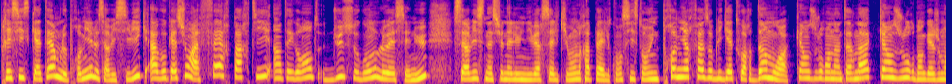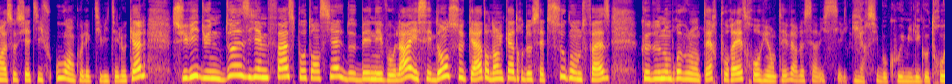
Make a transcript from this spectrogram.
précise qu'à terme, le premier, le service civique, a vocation à faire partie intégrante du second, le SNU. Service national universel qui, on le rappelle, consiste en une première phase obligatoire d'un mois, 15 jours en internat, 15 jours d'engagement associatif ou en collectivité locale, suivie d'une deuxième phase potentielle de bénévolat. Et c'est dans ce cadre, dans le cadre de cette seconde phase, que de nombreux volontaires pourraient être orientés vers le service civique. Merci beaucoup, Émilie Gautreau.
